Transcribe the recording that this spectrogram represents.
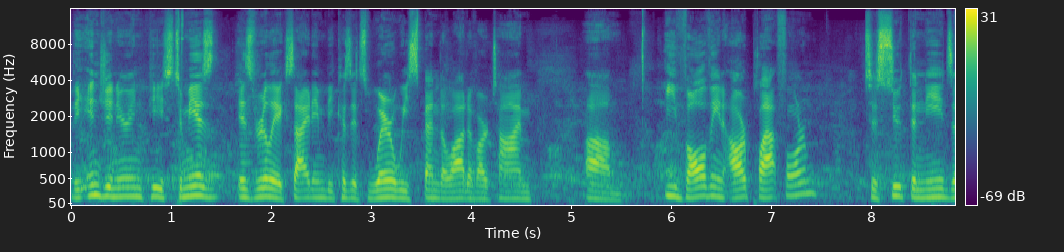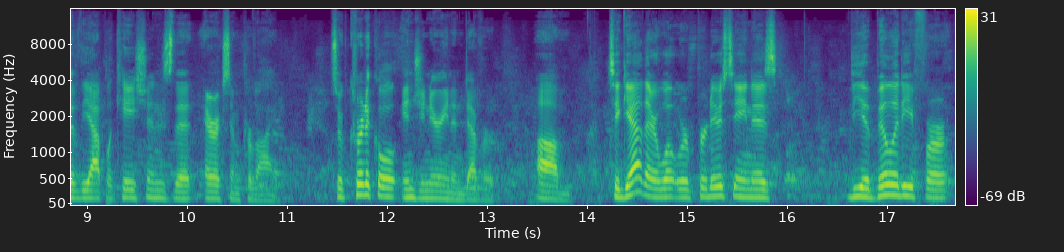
the engineering piece to me is is really exciting because it's where we spend a lot of our time um, evolving our platform to suit the needs of the applications that Ericsson provide. So critical engineering endeavor. Um, together, what we're producing is the ability for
